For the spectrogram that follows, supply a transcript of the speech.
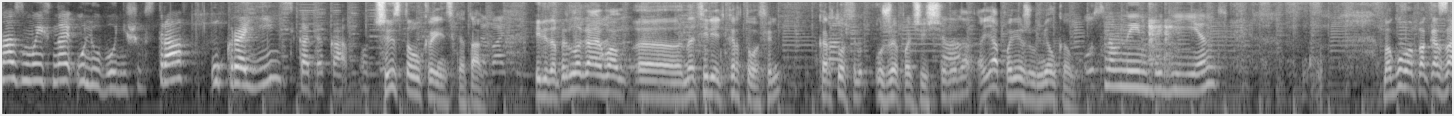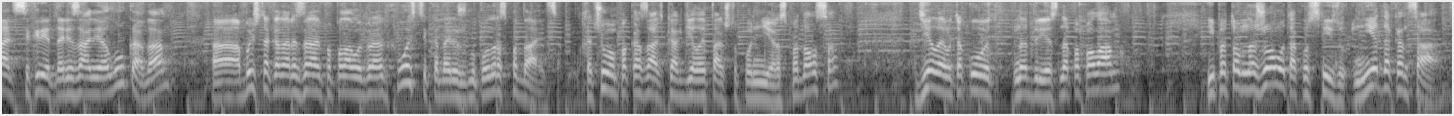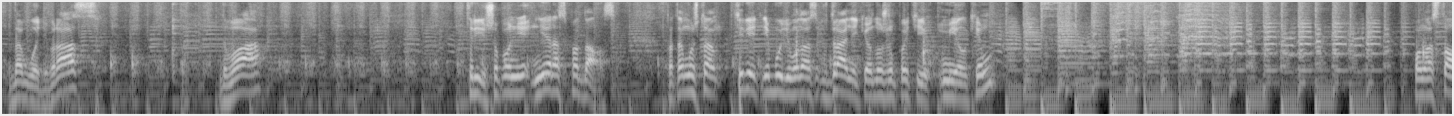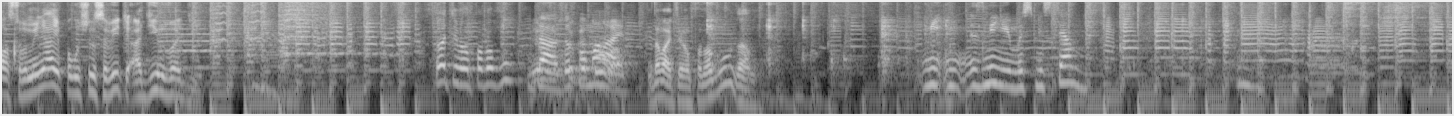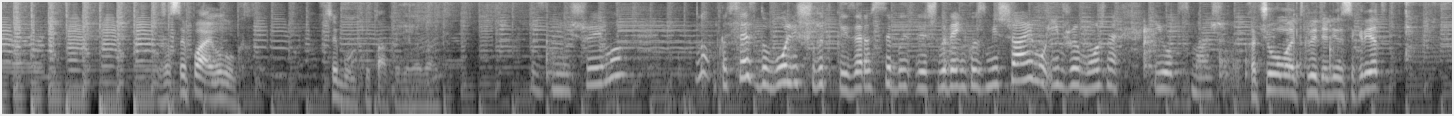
Одна з моїх найулюбленіших страв українська така. От Чисто украинское. Так. Давайте. Ирина, предлагаю вам э, натереть картофель. Картофель уже почищенный, да? А я порежу мелко лук. основний інгредієнт. Могу вам показать секрет нарезания лука, да? А, Обычно, когда разрезают пополам, убирают хвостик, когда режут лук, он распадается. Хочу вам показать, как делать так, чтобы он не распадался. Делаем вот такой вот надрез напополам. И потом ножом вот так вот снизу, не до конца доводим. Раз, два, три, чтобы он не, не распадался. Потому что тереть не будем, у нас в дранике он должен пойти мелким. Он остался у меня и получился, видите, один в один. Давайте я вам помогу. Да, Всё допомагай. готово. Давайте я вам помогу, да. Мі- Змінюємось місцями. Засыпаем лук. Цибульку так переливай. Змішуємо. Ну, процес доволі швидкий. Зараз все швиденько змішаємо і вже можна і обсмажувати. Хочу вам відкрити один секрет.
